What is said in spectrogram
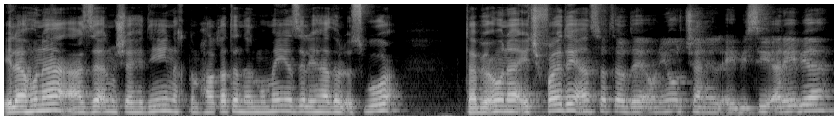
إلى هنا أعزائي المشاهدين نختم حلقتنا المميزة لهذا الأسبوع تابعونا each Friday and Saturday on your channel ABC Arabia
